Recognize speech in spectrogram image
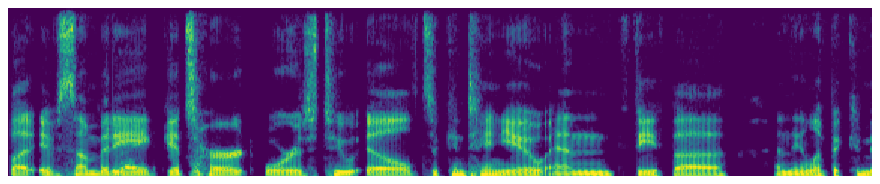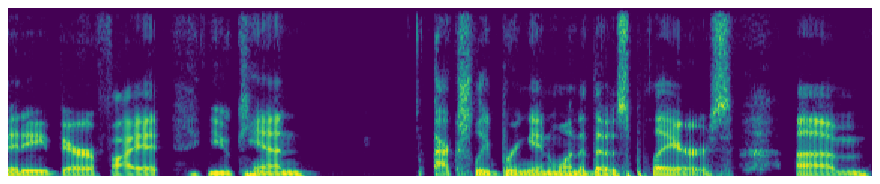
But if somebody right. gets hurt or is too ill to continue, and FIFA and the Olympic Committee verify it, you can actually bring in one of those players. Um,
